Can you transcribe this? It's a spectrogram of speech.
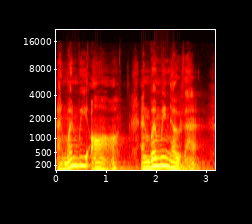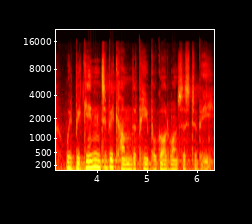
And when we are, and when we know that, we begin to become the people God wants us to be.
